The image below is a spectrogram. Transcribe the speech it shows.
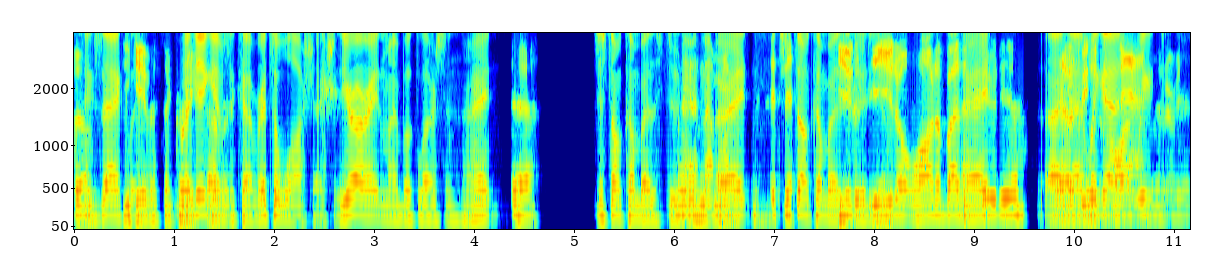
So exactly. He gave us a great. He did cover. give us a cover. It's a wash, actually. You're all right in my book, Larson. All right. Yeah. Just don't come by the studio. Eh, not all mine. right. Just don't come by the you, studio. you don't want to by the All right. studio? I That would be we an got. awesome We, interview.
